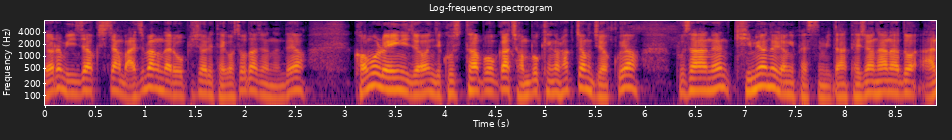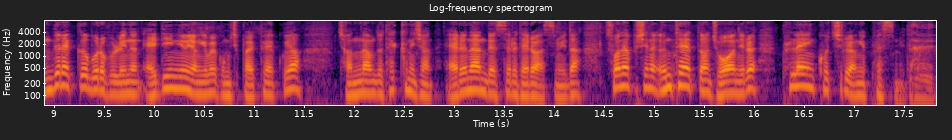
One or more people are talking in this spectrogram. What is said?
여름 이적 시장 마지막 날에 official이 대거 쏟아졌는데요. 거물 외인이죠. 이제 구스타보가 전북행을 확정지었고요. 부산은 김현을 영입했습니다. 대전 하나도 안드레급으로 불리는 에디뉴 영입을 공식 발표했고요. 전남도 테크니션 에르난데스를 데려왔습니다. 수원FC는 은퇴했던 조원희를 playing coach로 영입했습니다. 네,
